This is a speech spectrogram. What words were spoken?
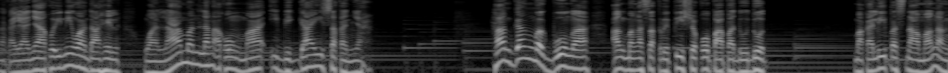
Na kaya niya ako iniwan dahil wala man lang akong maibigay sa kanya hanggang magbunga ang mga sakripisyo ko papadudot. Makalipas namang ang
